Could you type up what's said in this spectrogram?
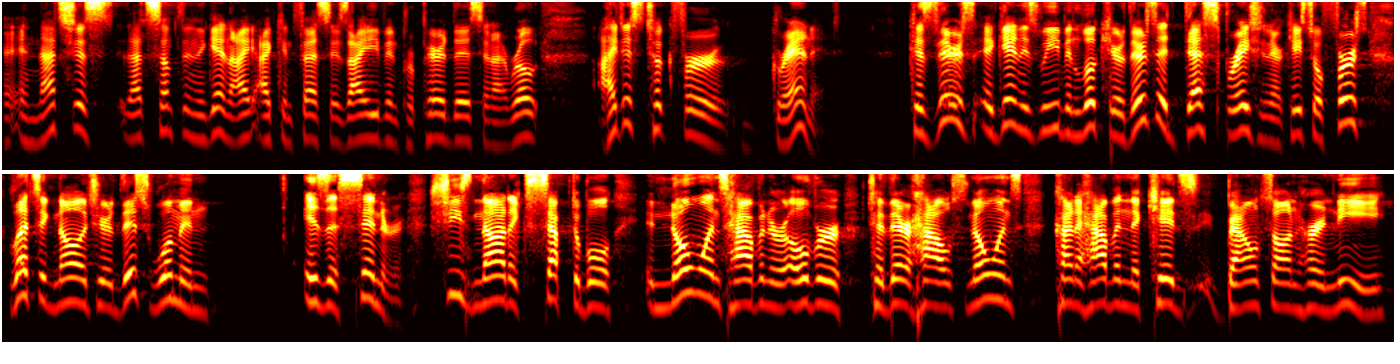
And that's just, that's something, again, I, I confess, as I even prepared this and I wrote, I just took for granted. Because there's, again, as we even look here, there's a desperation there. Okay, so first, let's acknowledge here this woman is a sinner. She's not acceptable. And No one's having her over to their house. No one's kind of having the kids bounce on her knee,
